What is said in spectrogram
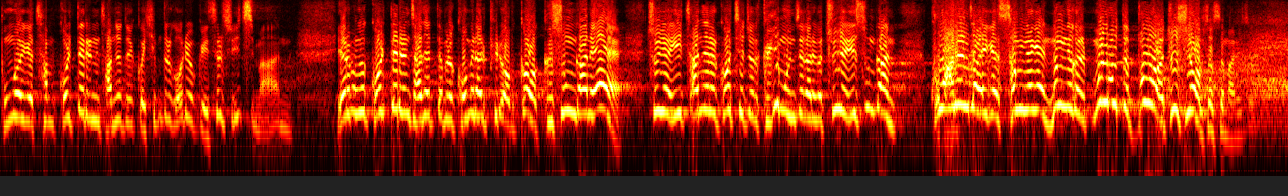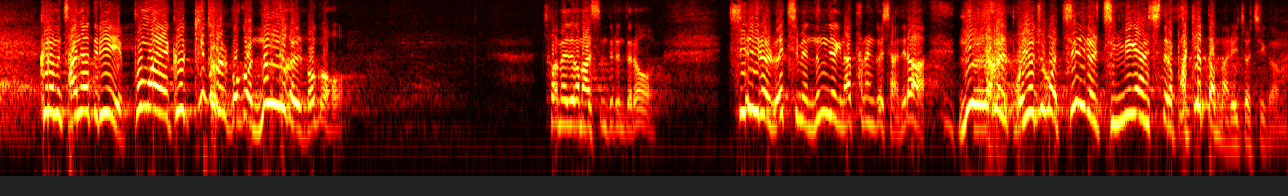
부모에게 참 골 때리는 자녀도 있고 힘들고 어렵고 있을 수 있지만 여러분 그 골 때리는 자녀 때문에 고민할 필요 없고 그 순간에 주여 이 자녀를 고쳐줘도 그게 문제가 아니고 주여 이 순간 구하는 자에게 성령의 능력을 물부터 부어 주시옵소서 말이죠. 그러면 자녀들이 부모의 그 기도를 보고 능력을 보고 처음에 제가 말씀드린 대로 진리를 외치면 능력이 나타나는 것이 아니라 능력을 보여주고 진리를 증명하는 시대로 바뀌었단 말이죠, 지금.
